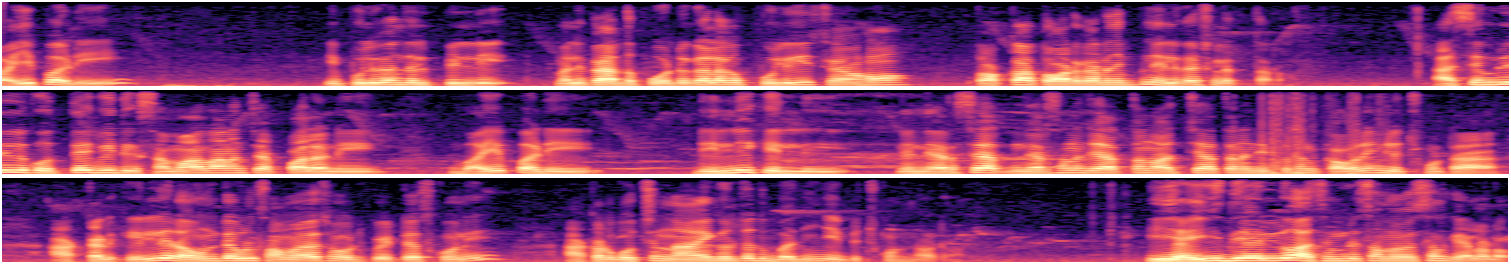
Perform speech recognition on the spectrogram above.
భయపడి ఈ పులివెందుల పిల్లి మళ్ళీ పెద్ద పోటుగలగా పులి సింహం తొక్క తోటగారని చెప్పి నిలివేషన్లు ఇస్తారు. అసెంబ్లీలకు వస్తే వీటికి సమాధానం చెప్పాలని భయపడి ఢిల్లీకి వెళ్ళి నేను నిరస నిరసన చేస్తాను వచ్చేస్తానని చెప్పేసి కవరింగ్లు ఇచ్చుకుంటా అక్కడికి వెళ్ళి రౌండ్ టేబుల్ సమావేశం ఒకటి పెట్టేసుకొని అక్కడికి వచ్చిన నాయకులతో భజన చేయించుకుంటున్నాడు. ఈ ఐదేళ్ళు అసెంబ్లీ సమావేశాలకు వెళ్ళడం.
